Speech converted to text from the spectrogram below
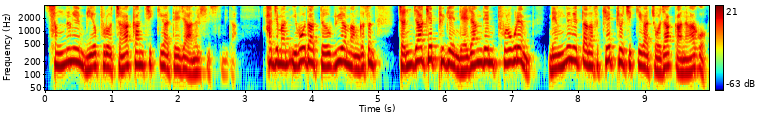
성능의 미흡으로 정확한 집계가 되지 않을 수 있습니다. 하지만 이보다 더 위험한 것은 전자개표기에 내장된 프로그램 명령에 따라서 개표 집계가 조작 가능하고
